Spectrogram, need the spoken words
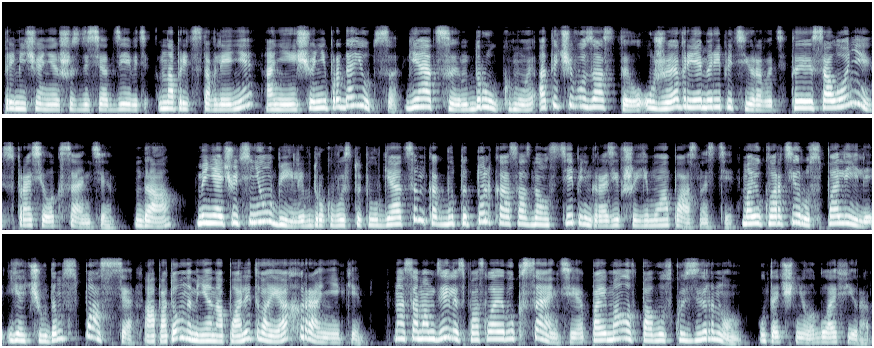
Примечание 69. На представление они еще не продаются. Гиацин, друг мой, а ты чего застыл? Уже время репетировать. Ты Салоний? Спросила Ксанти. Да. «Меня чуть не убили», – вдруг выступил Гиацин, как будто только осознал степень грозившей ему опасности. «Мою квартиру спалили, я чудом спасся, а потом на меня напали твои охранники». «На самом деле спасла его Ксантия, поймала в повозку с зерном», – уточнила Глафира.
